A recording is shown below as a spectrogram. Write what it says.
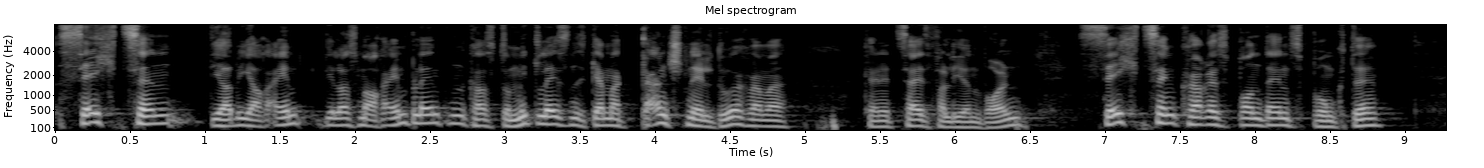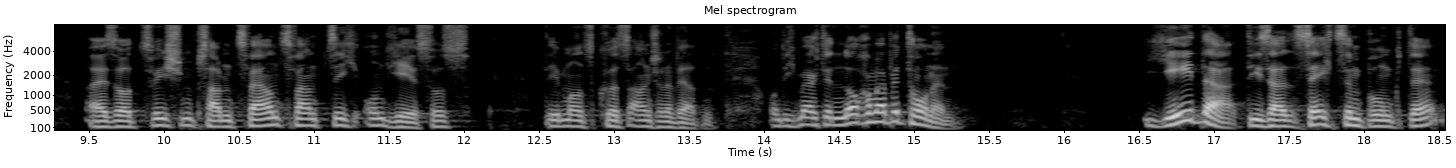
16, die, ich auch ein, die lassen wir auch einblenden, kannst du mitlesen, das gehen wir ganz schnell durch, weil wir keine Zeit verlieren wollen. 16 Korrespondenzpunkte, also zwischen Psalm 22 und Jesus, die wir uns kurz anschauen werden. Und ich möchte noch einmal betonen, jeder dieser 16 Punkte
